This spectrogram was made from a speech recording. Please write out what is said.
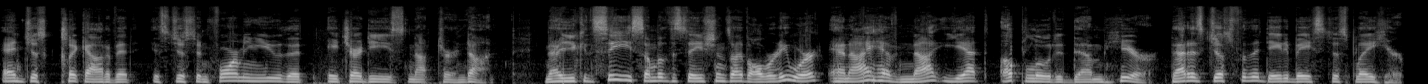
and just click out of it. It's just informing you that HRD is not turned on. Now you can see some of the stations I've already worked and I have not yet uploaded them here. That is just for the database display here.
